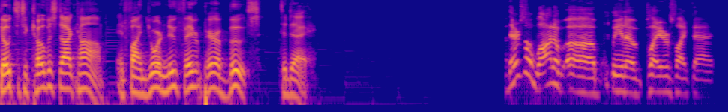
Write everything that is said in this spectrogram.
Go to tecovas.com and find your new favorite pair of boots today. There's a lot of uh, you know players like that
